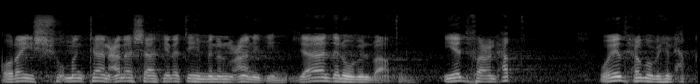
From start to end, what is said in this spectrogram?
قريش ومن كان على شاكلتهم من المعاندين جادلوا بالباطل يدفع الحق ويدحضوا به الحق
